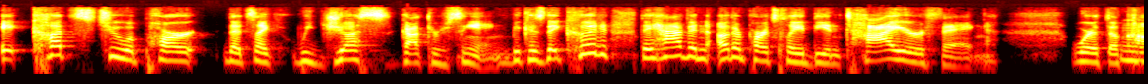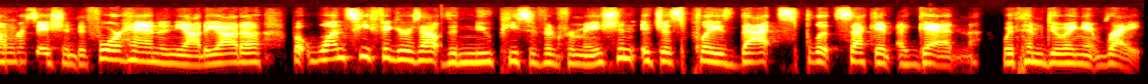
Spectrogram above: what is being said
it cuts to a part that's like we just got through seeing because they could they have in other parts played the entire thing worth the Mhm. conversation beforehand and yada yada but once he figures out the new piece of information it just plays that split second again with him doing it right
